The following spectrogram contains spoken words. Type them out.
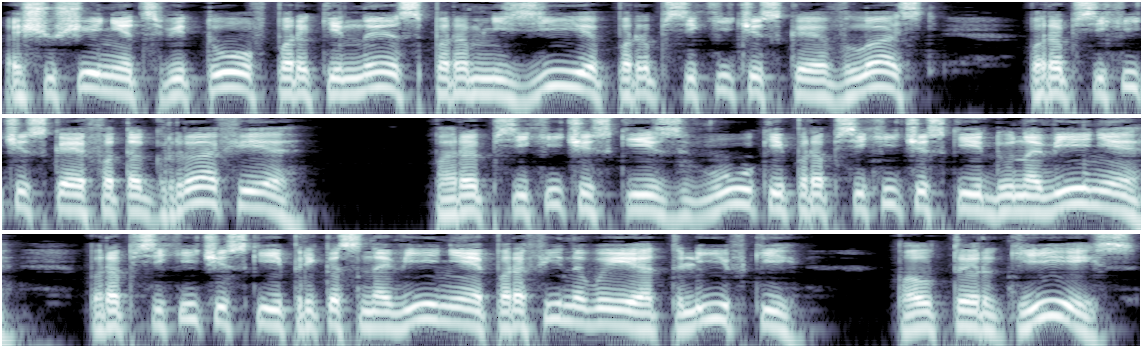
ощущение цветов, паракинез, парамнезия, парапсихическая власть, парапсихическая фотография, парапсихические звуки, парапсихические дуновения, парапсихические прикосновения, парафиновые отливки, полтергейс,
